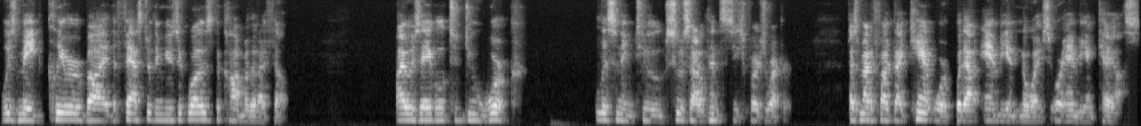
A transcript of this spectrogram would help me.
was made clearer by the faster the music was, the calmer that I felt. I was able to do work listening to Suicidal Tendencies' first record. As a matter of fact, I can't work without ambient noise or ambient chaos.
